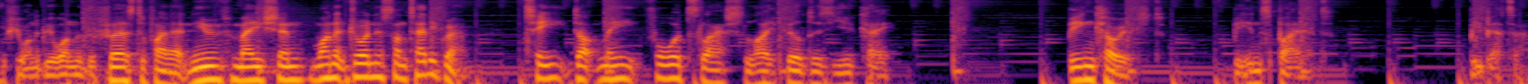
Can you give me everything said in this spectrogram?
If you want to be one of the first to find out new information, why not join us on Telegram, t.me forward slash lifebuildersuk. Be encouraged, be inspired, be better.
